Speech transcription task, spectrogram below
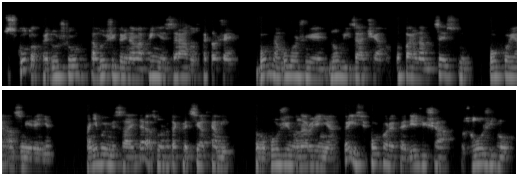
skutok pre dušu a duši, ktorý nám má priniesť radosť, pretože Boh nám umožňuje nový začiatok, otvára nám cestu pokoja a zmierenia. A nebojme sa aj teraz, možno tak pred sviatkami toho Božieho narodenia, prísť v pokore pred Ježiša, zložiť mu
